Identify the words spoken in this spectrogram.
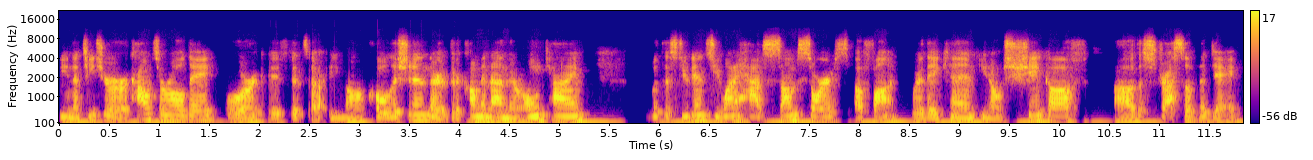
being a teacher or a counselor all day or if it's a you know a coalition they're, they're coming on their own time with the students you want to have some source of fun where they can you know shake off uh, the stress of the day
